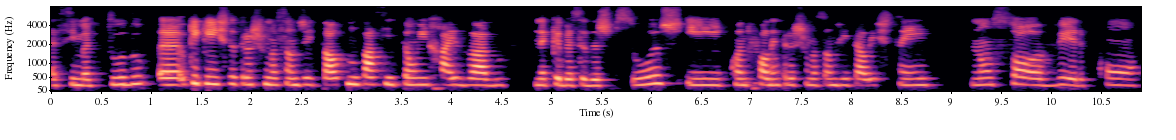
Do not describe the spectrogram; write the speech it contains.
acima de tudo, uh, o que é, que é isto da transformação digital que não está assim tão enraizado na cabeça das pessoas e quando falo em transformação digital isto tem não só a ver com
